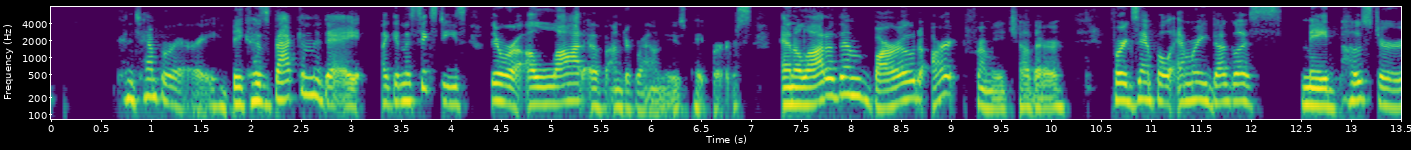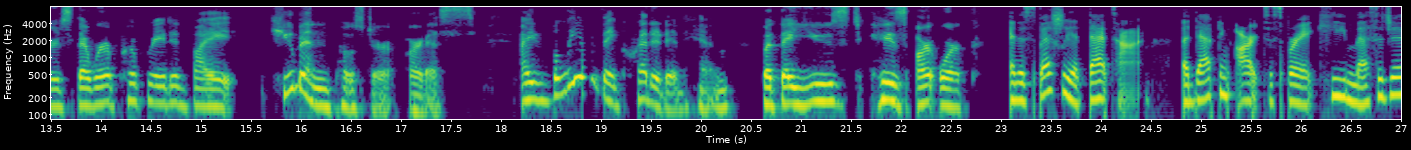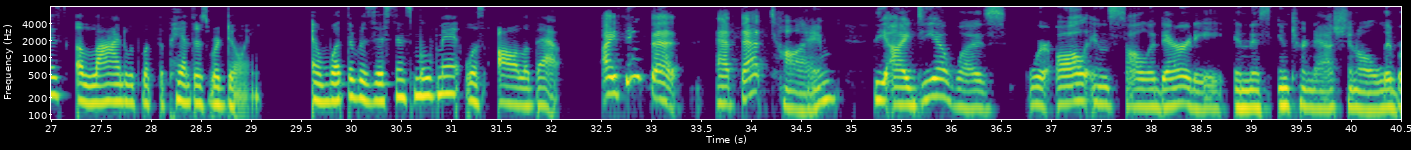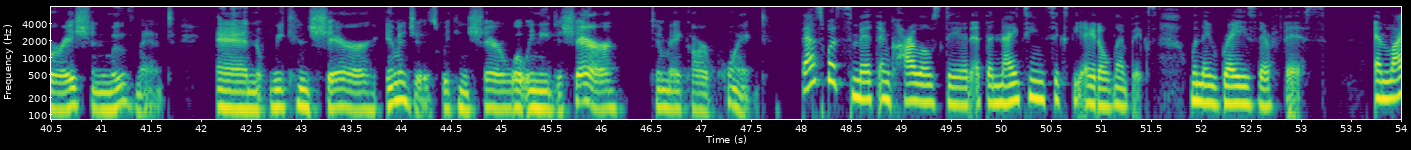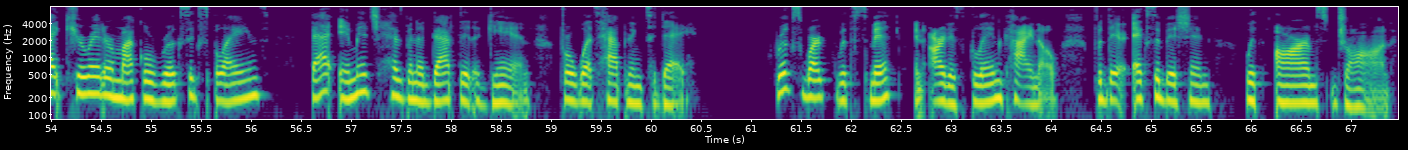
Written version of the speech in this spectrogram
contemporary because back in the day, like in the 60s, there were a lot of underground newspapers and a lot of them borrowed art from each other. For example, Emory Douglas made posters that were appropriated by Cuban poster artists. I believe they credited him but they used his artwork. And especially at that time, adapting art to spread key messages aligned with what the Panthers were doing and what the resistance movement was all about. I think that at that time, the idea was we're all in solidarity in this international liberation movement, and we can share images, we can share what we need to share to make our point. That's what Smith and Carlos did at the 1968 Olympics when they raised their fists. And like curator Michael Rooks explains, that image has been adapted again for what's happening today. Rooks worked with Smith and artist Glenn Kaino for their exhibition with arms drawn.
